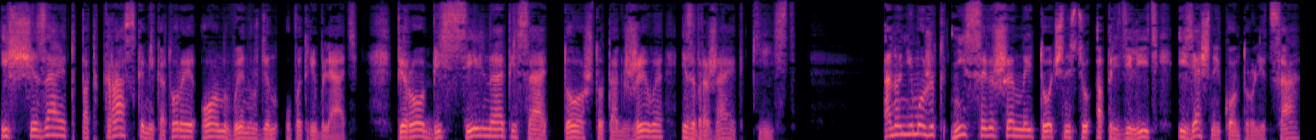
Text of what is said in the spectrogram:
исчезает под красками, которые он вынужден употреблять. Перо бессильно описать то, что так живо изображает кисть. Оно не может ни с совершенной точностью определить изящный контур лица,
